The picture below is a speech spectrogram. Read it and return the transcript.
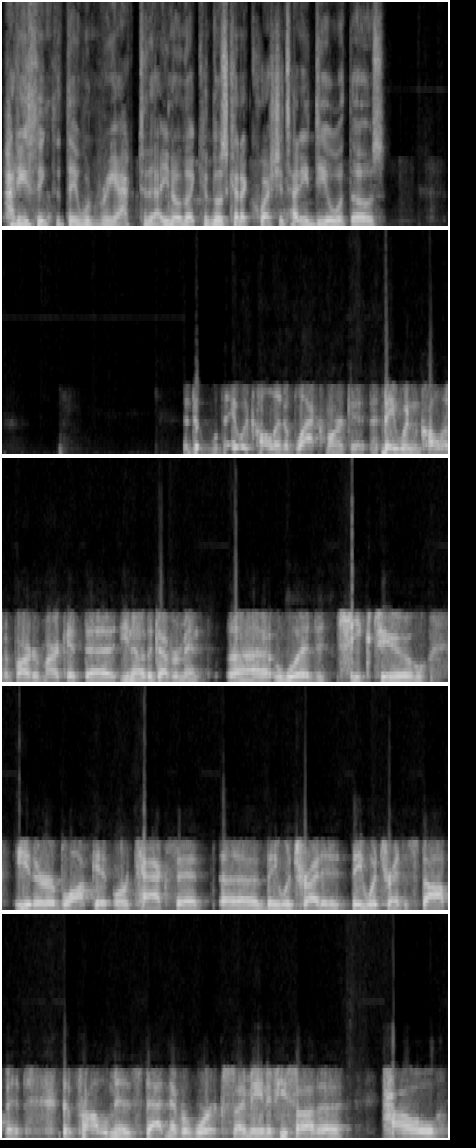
How do you think that they would react to that? You know, like those kind of questions. How do you deal with those?" They would call it a black market. They wouldn't call it a barter market. The you know the government uh, would seek to either block it or tax it. Uh, they would try to they would try to stop it. The problem is that never works. I mean, if you saw the how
